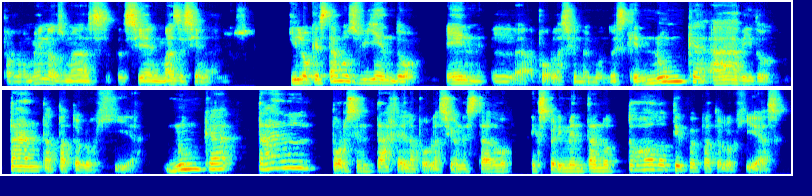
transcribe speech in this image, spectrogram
por lo menos más, 100, más de 100 años. Y lo que estamos viendo en la población del mundo es que nunca ha habido tanta patología, nunca tal porcentaje de la población ha estado experimentando todo tipo de patologías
